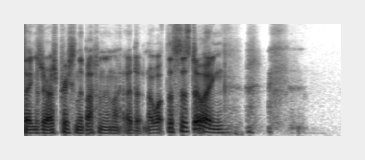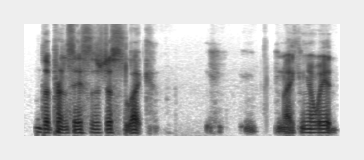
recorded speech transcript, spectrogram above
things where I was pressing the button and like I don't know what this is doing. the princess is just like making a weird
